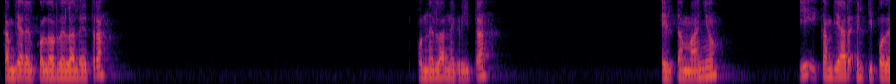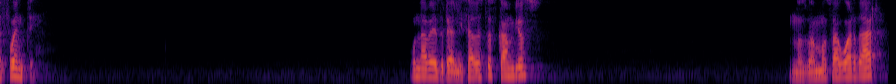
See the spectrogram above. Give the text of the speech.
cambiar el color de la letra poner la negrita, el tamaño y cambiar el tipo de fuente. Una vez realizados estos cambios, nos vamos a guardar,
